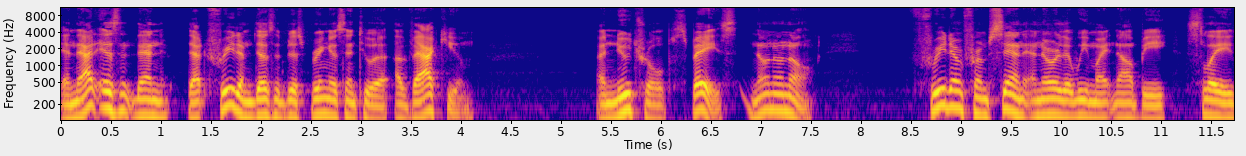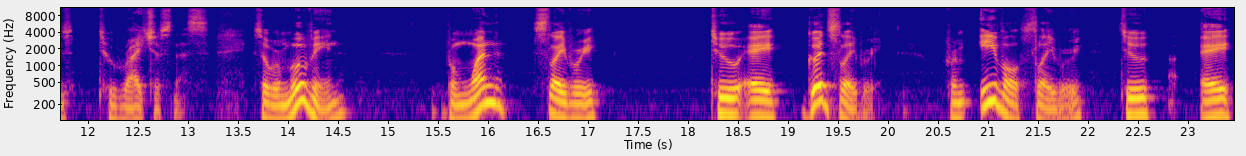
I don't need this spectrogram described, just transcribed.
And that isn't then, that freedom doesn't just bring us into a, a vacuum, a neutral space. No, no, no. Freedom from sin in order that we might now be slaves to righteousness. So we're moving from one slavery to a good slavery, from evil slavery to a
